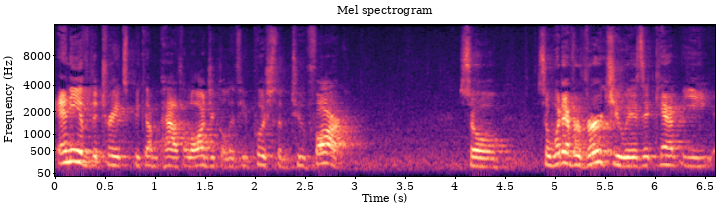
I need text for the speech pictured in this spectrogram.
any of the traits become pathological if you push them too far. So, so whatever virtue is, it can't be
